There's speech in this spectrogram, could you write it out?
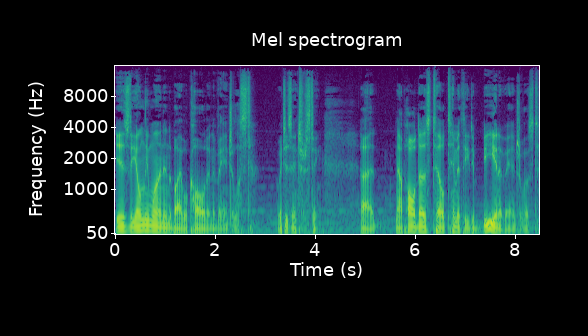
is the only one in the Bible called an evangelist, which is interesting. Uh, now, Paul does tell Timothy to be an evangelist,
